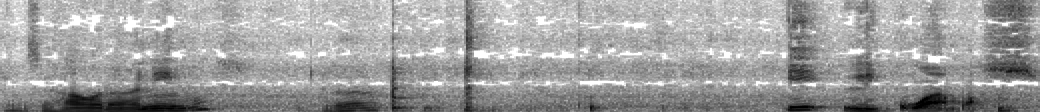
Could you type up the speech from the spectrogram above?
Entonces ahora venimos y licuamos.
